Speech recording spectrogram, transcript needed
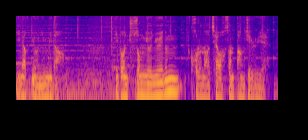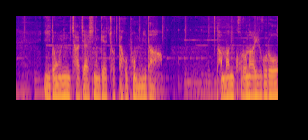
이낙연입니다. 이번 추석 연휴에는 코로나 재확산 방지를 위해 이동은 자제하시는 게 좋다고 봅니다. 다만 코로나19로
